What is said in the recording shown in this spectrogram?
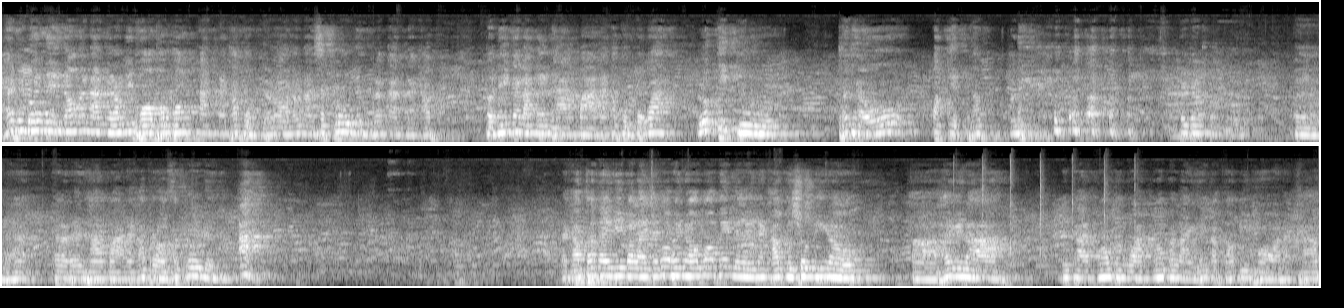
ให้พี่เบิร์ดเดย์น้องอนันต์กับน้องดีพอพร้อมๆกันนะครับผมเดี๋ยวรอน้องนันสักครู่หนึ่งแล้วกันนะครับ ตอนนี้กำลังเดินทางมานะครับผมบอกว่ารถติดอยู่แถวๆปากเกร็ดครับไม่ต้องกังวลเออนะฮะกำลังเดินทางมานะครับรอสักครู่หนึ่งอะ นะครับท่านใดมีอะไรจะมอบให้น้องมอบได้เลยนะครับในช่วงนี้เราให้เวลาในการมอบรางวัลมอบอะไรให้กับน้องดีพอนะครับ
